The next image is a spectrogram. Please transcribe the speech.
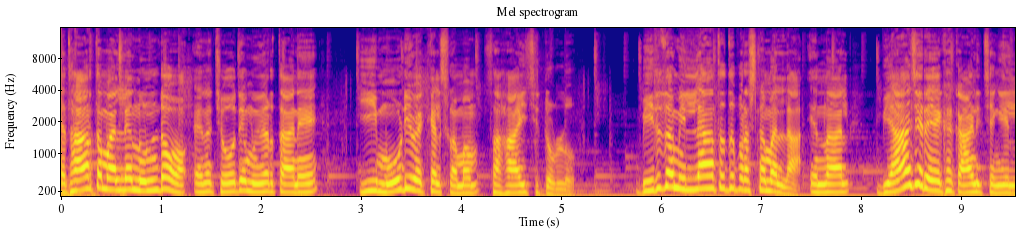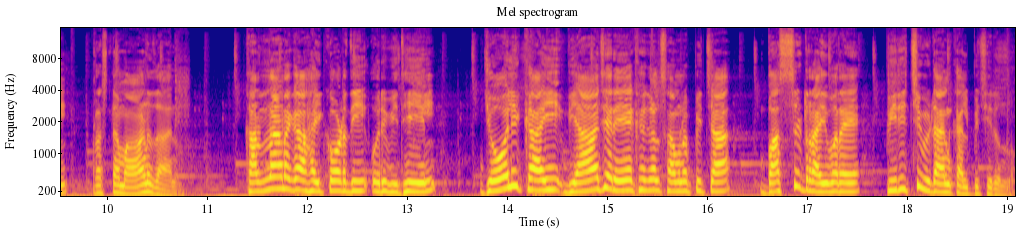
യഥാർത്ഥമല്ലെന്നുണ്ടോ എന്ന ചോദ്യം ഉയർത്താനേ ഈ മൂടിവെക്കൽ ശ്രമം സഹായിച്ചിട്ടുള്ളൂ. ബിരുദമില്ലാത്തത് പ്രശ്നമല്ല എന്നാൽ വ്യാജരേഖ കാണിച്ചെങ്കിൽ പ്രശ്നമാണ് താനും. കർണാടക ഹൈക്കോടതി ഒരു വിധിയിൽ ജോലിക്കായി വ്യാജരേഖകൾ സമർപ്പിച്ച ബസ് ഡ്രൈവറെ പിരിച്ചുവിടാൻ കൽപ്പിച്ചിരുന്നു.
